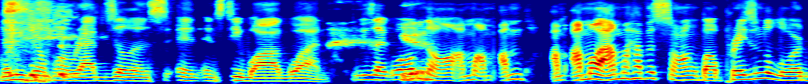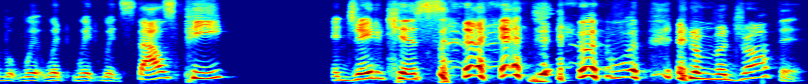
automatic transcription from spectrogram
Let me jump on Rapzilla and, s- and, and see Wagwan. He's like, well, Yeah. no, I'm I'm I'm I'm I'm gonna, have a song about praising the Lord with with with, with Styles P and Jadakiss, and I'm gonna drop it.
